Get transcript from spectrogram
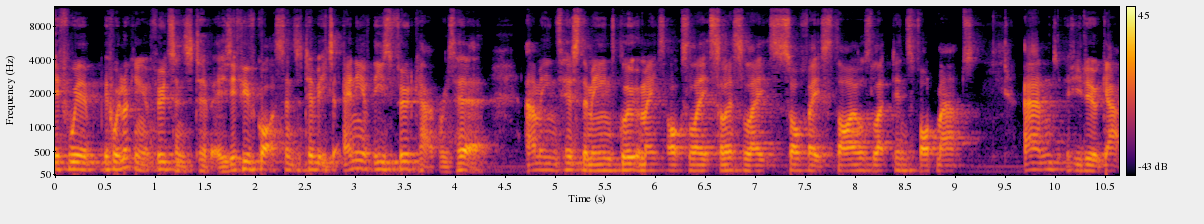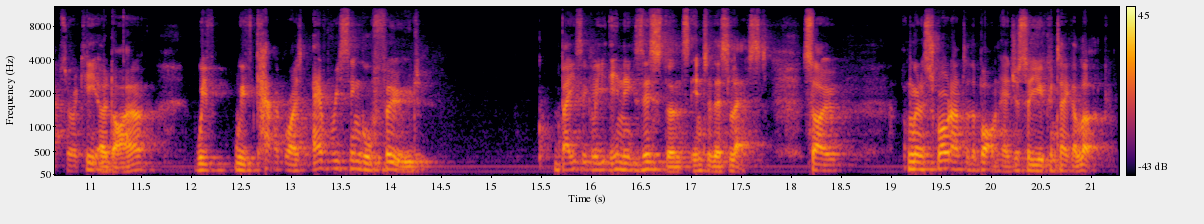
if we're if we're looking at food sensitivities, if you've got a sensitivity to any of these food categories here, amines, histamines, glutamates, oxalates, salicylates, sulfates, thiols, lectins, FODMAPs, and if you do a GAPS or a keto diet, we've we've categorized every single food basically in existence into this list. So I'm going to scroll down to the bottom here just so you can take a look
